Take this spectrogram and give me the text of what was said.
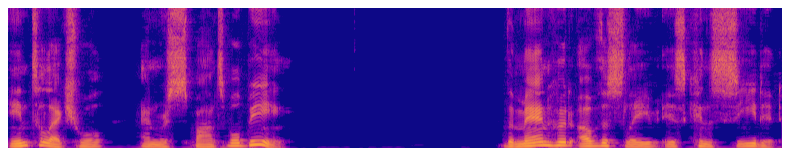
intellectual, and responsible being? The manhood of the slave is conceded.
